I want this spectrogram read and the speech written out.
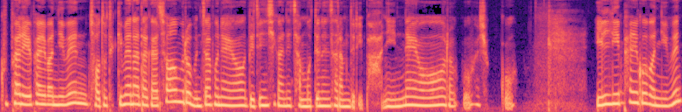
9818번님은 저도 듣기만 하다가 처음으로 문자 보내요. 늦은 시간에 잠 못 드는 사람들이 많이 있네요. 라고 하셨고. 1289번님은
